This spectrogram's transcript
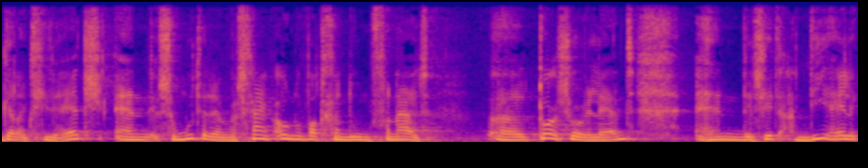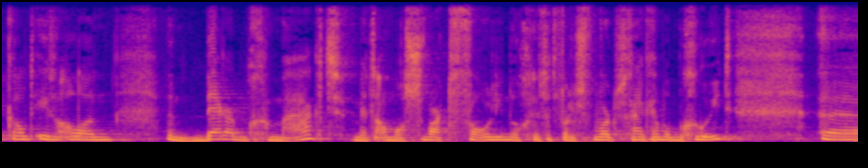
Galaxy's Edge. En ze moeten er waarschijnlijk ook nog wat gaan doen vanuit eh Toy Story Land. En er zit aan die hele kant is al een, een berm gemaakt. Met allemaal zwart folie nog. Dus het wordt, waarschijnlijk helemaal begroeid. Eh,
